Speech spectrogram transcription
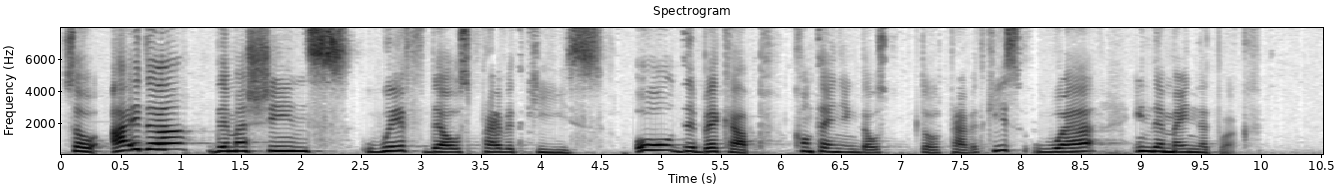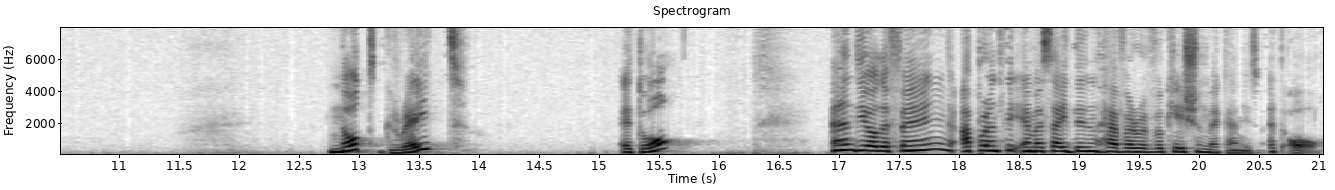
So either the machines with those private keys or the backup containing those, those private keys were in the main network. Not great at all, and the other thing, apparently MSI didn't have a revocation mechanism at all.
